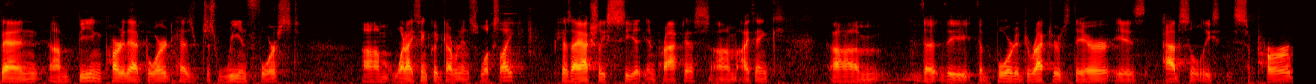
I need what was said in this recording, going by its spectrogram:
been um, being part of that board has just reinforced um, what I think good governance looks like because I actually see it in practice. Um, I think um, the, the, the board of directors there is absolutely superb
